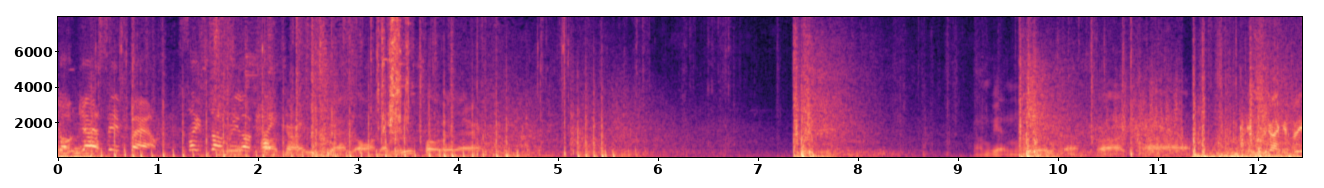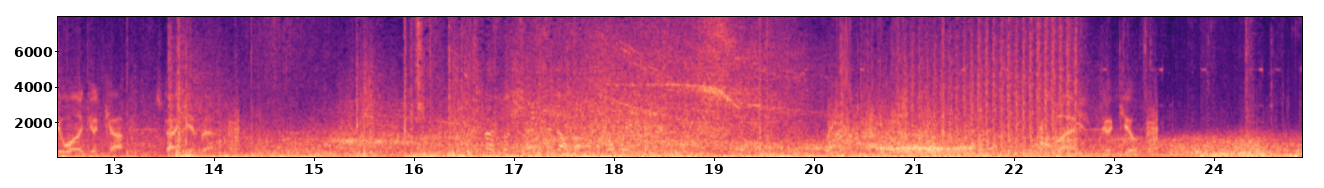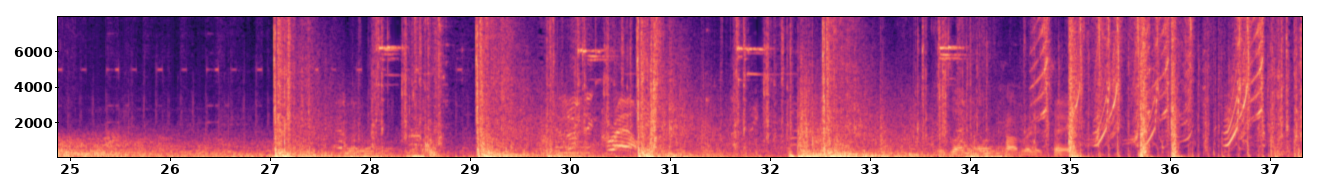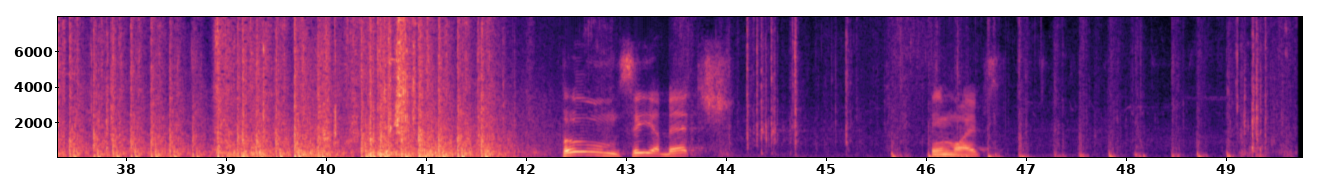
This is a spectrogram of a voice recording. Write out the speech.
Got gas inbound. Safe zone Fuck relocated. are you guys? On the roof over there. I'm getting lit the fuck up. This is Striker 3-1, good copy. Strike inbound. Ground. There's like no cover to take. Boom! See ya, bitch. Team wipes.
